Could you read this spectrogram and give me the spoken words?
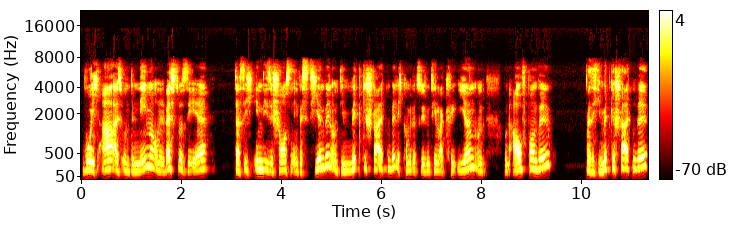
wo ich A als Unternehmer und Investor sehe, dass ich in diese Chancen investieren will und die mitgestalten will. Ich komme wieder zu diesem Thema kreieren und, und aufbauen will dass ich die mitgestalten will.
